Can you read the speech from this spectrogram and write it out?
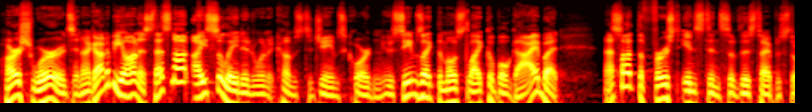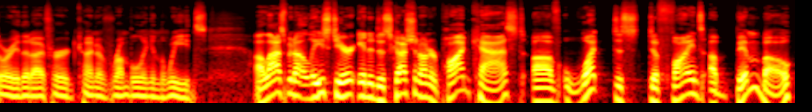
Harsh words, and I got to be honest, that's not isolated when it comes to James Corden, who seems like the most likable guy, but that's not the first instance of this type of story that I've heard kind of rumbling in the weeds. Uh, last but not least, here in a discussion on her podcast of what dis- defines a bimbo,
